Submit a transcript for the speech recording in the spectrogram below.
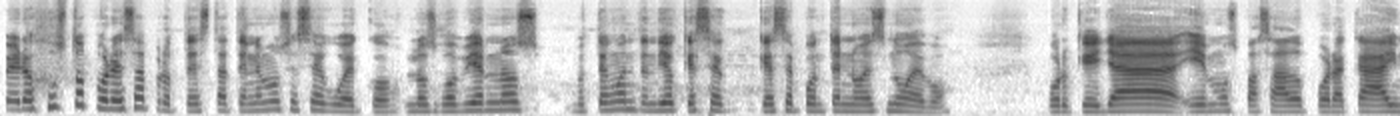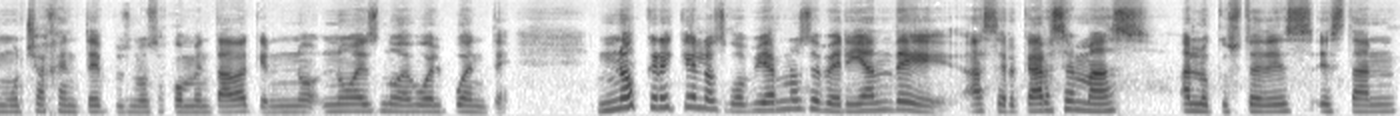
Pero justo por esa protesta tenemos ese hueco. Los gobiernos, tengo entendido que ese, que ese puente no es nuevo, porque ya hemos pasado por acá y mucha gente pues, nos comentaba que no, no es nuevo el puente. ¿No cree que los gobiernos deberían de acercarse más a lo que ustedes están,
